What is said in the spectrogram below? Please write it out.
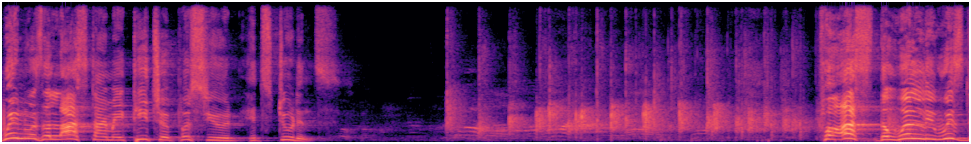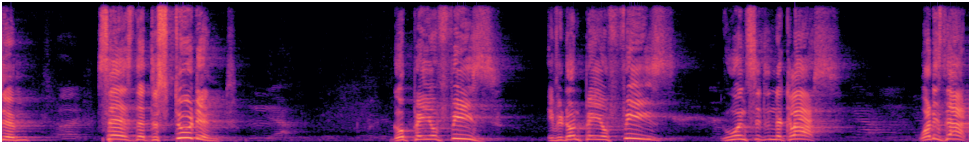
When was the last time a teacher pursued his students? For us, the worldly wisdom says that the student, go pay your fees. If you don't pay your fees, you won't sit in the class. What is that?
